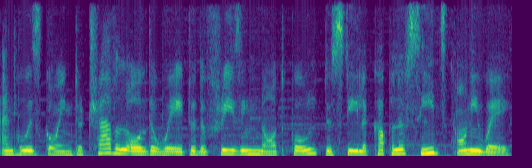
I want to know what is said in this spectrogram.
And who is going to travel all the way to the freezing North Pole to steal a couple of seeds anyway?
